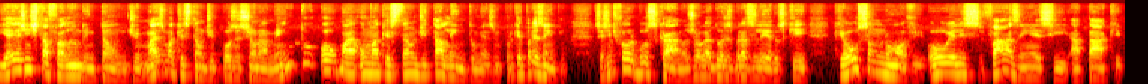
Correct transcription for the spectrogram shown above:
E aí a gente está falando então de mais uma questão de posicionamento ou uma, uma questão de talento mesmo? Porque, por exemplo, se a gente for buscar nos jogadores brasileiros que, que ou são nove, ou eles fazem esse ataque,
